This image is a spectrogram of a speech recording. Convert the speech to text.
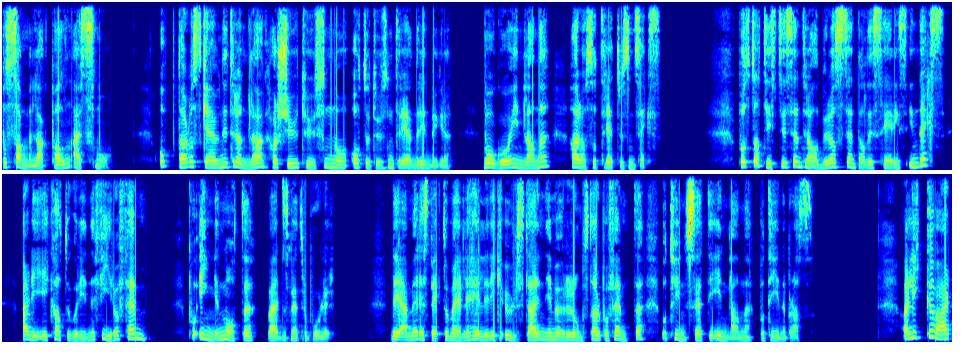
på sammenlagtpallen er små. Oppdal og Skaun i Trøndelag har 7000 og 8300 innbyggere. Vågå og Innlandet har altså 3006. På Statistisk sentralbyrås sentraliseringsindeks er de i kategoriene 4 og 5, på ingen måte verdensmetropoler. Det er med respekt å melde heller ikke Ulstein i Møre og Romsdal på femte og Tynset i Innlandet på tiendeplass. Allikevel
